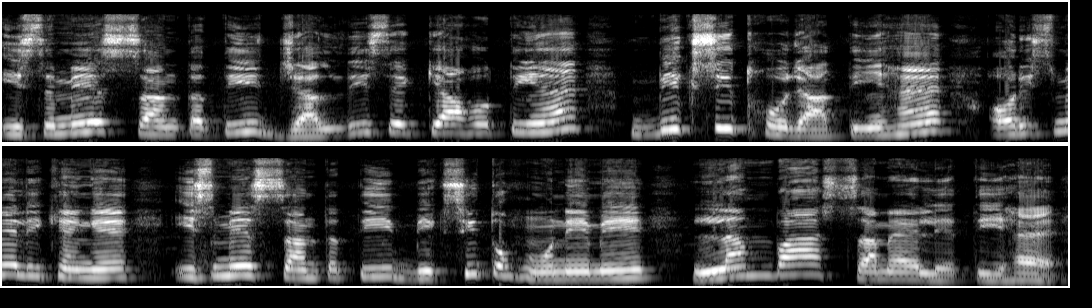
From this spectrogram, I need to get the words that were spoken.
इसमें संतति जल्दी से क्या होती हैं? विकसित हो जाती हैं। और इसमें लिखेंगे, इसमें संतति विकसित होने में लंबा समय लेती है।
